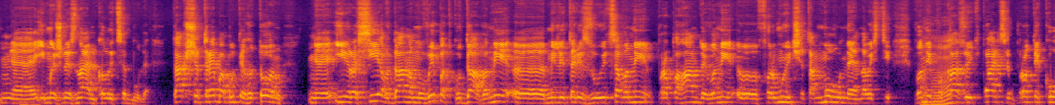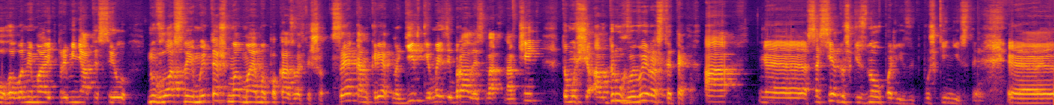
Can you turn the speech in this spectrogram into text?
Е, і ми ж не знаємо, коли це буде. Так що треба бути готовим. Е, І Росія в даному випадку, да, вони е, мілітаризуються, вони пропагандою, вони е, формуючи там мову ненависті, вони Мгм. показують пальцем проти кого вони мають приміняти силу. Ну, власне, і ми теж маємо показувати, що це конкретно дітки. Ми зібрались вас навчити, тому що а вдруг ви виростете, а е, сусідушки знов полізуть, пушкіністи, е,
